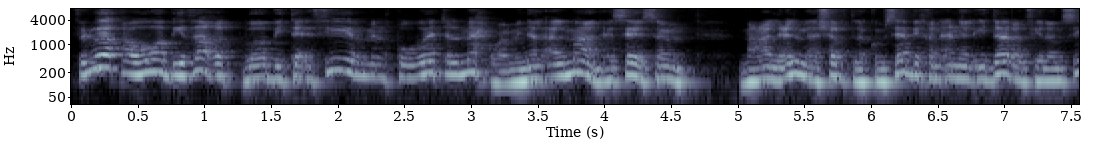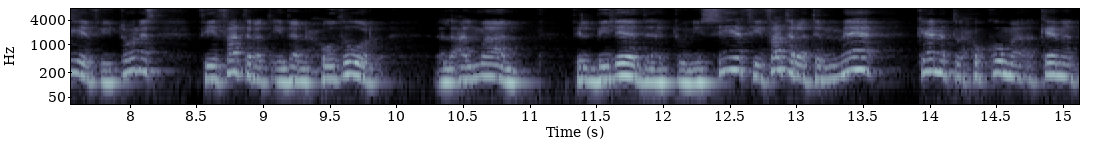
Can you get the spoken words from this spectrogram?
في الواقع هو بضغط وبتأثير من قوات المحور من الألمان؟ أساسا مع العلم أشرت لكم سابقا أن الإدارة الفرنسية في تونس في فترة إذا حضور الألمان في البلاد التونسية في فترة ما كانت الحكومة كانت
